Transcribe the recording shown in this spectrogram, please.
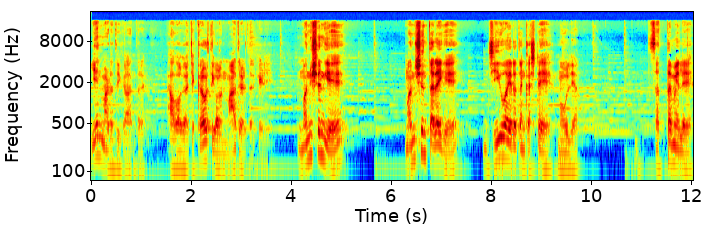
ಏನು ಮಾಡೋದೀಗ ಅಂತಾರೆ ಆವಾಗ ಚಕ್ರವರ್ತಿಗಳೊಂದು ಮಾತು ಹೇಳ್ತಾರೆ ಕೇಳಿ. ಮನುಷ್ಯನಿಗೆ, ಮನುಷ್ಯನ ತಲೆಗೆ ಜೀವ ಇರೋ ತನಕಷ್ಟೇ ಮೌಲ್ಯ. ಸತ್ತ ಮೇಲೆ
